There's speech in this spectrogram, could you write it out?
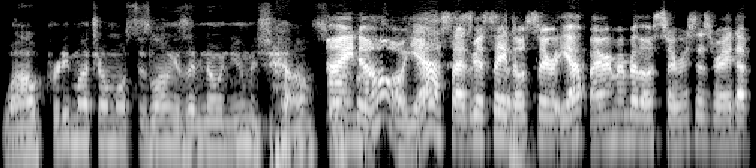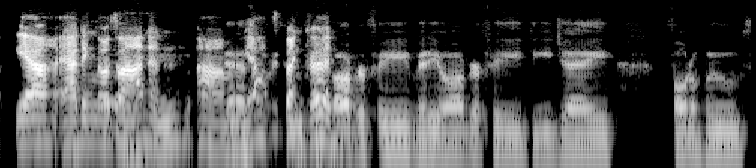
wow pretty much almost as long as i've known you michelle so, i know yes i was gonna say yeah. those ser- yep i remember those services right up yeah adding those yeah. on and um, yeah, yeah it's been good photography videography dj photo booth,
